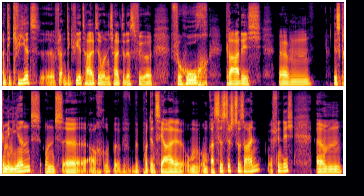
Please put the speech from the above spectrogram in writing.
antiquiert, äh, für antiquiert halte und ich halte das für, für hochgradig ähm, diskriminierend und äh, auch Potenzial, um, um rassistisch zu sein, finde ich. Ähm,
